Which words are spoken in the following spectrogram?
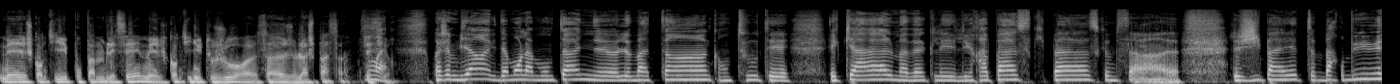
mais je continue pour pas me blesser, mais je continue toujours. Euh, ça, je lâche pas ça, c'est sûr. Moi, j'aime bien évidemment la montagne euh, le matin quand tout est, est calme avec les, les, rapaces qui passent comme ça, euh, le gypaète barbu.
